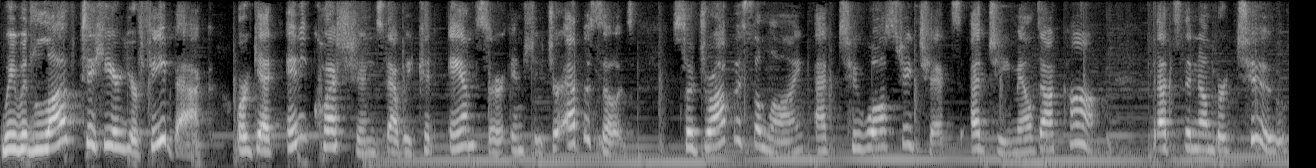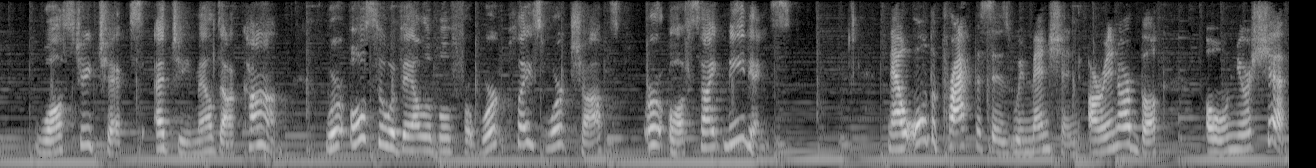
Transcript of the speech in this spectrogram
We would love to hear your feedback or get any questions that we could answer in future episodes. So drop us a line at two Wall Street Chicks at gmail.com. That's the number two Wall Street Chicks at gmail.com. We're also available for workplace workshops or offsite meetings. Now, all the practices we mentioned are in our book, Own Your Shift.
